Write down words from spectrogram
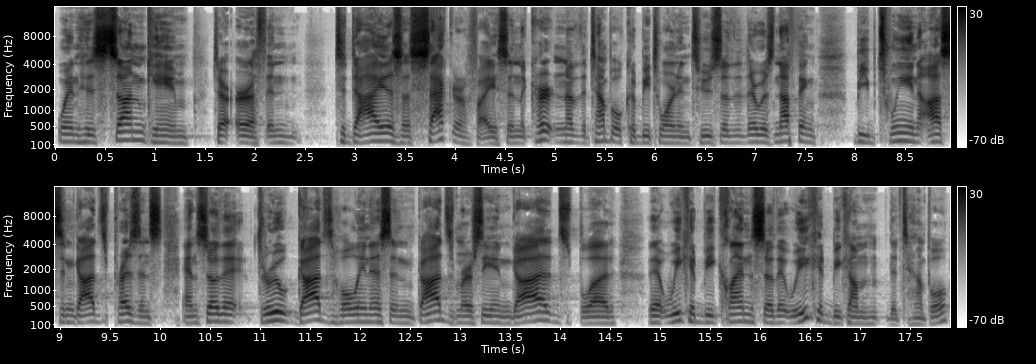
when his son came to earth and to die as a sacrifice, and the curtain of the temple could be torn in two so that there was nothing between us and God's presence, and so that through God's holiness and God's mercy and God's blood, that we could be cleansed so that we could become the temple.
